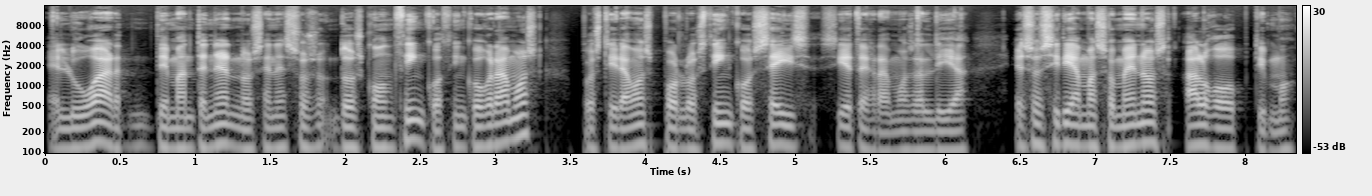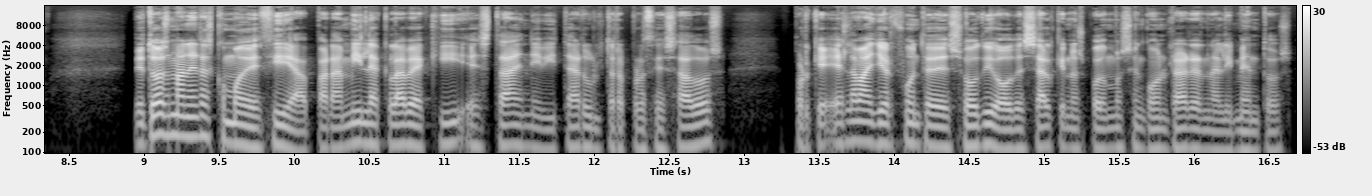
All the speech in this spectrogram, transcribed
en lugar de mantenernos en esos 2,5 5 gramos, pues tiramos por los 5, 6, 7 gramos al día. Eso sería más o menos algo óptimo. De todas maneras, como decía, para mí la clave aquí está en evitar ultraprocesados porque es la mayor fuente de sodio o de sal que nos podemos encontrar en alimentos.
